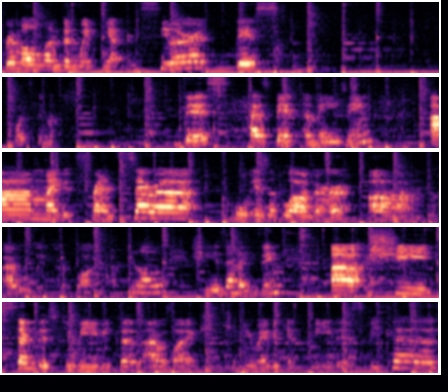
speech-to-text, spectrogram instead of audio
Rimmel London Wake Me Up Concealer. This what's the this has been amazing um, my good friend Sarah who is a blogger um, I will link her blog down below she is amazing Uh, she sent this to me because I was like, can you maybe get me this? Because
